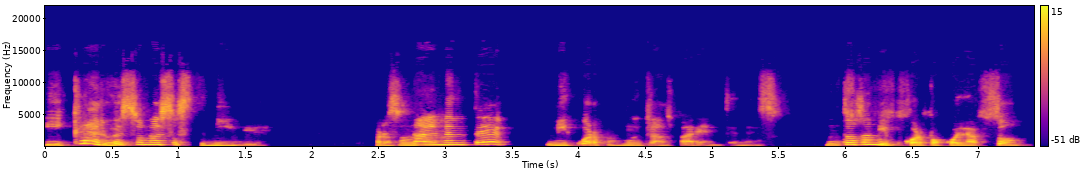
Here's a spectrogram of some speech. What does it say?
Y claro, eso no es sostenible. Personalmente, mi cuerpo es muy transparente en eso. Entonces mi cuerpo colapsó,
